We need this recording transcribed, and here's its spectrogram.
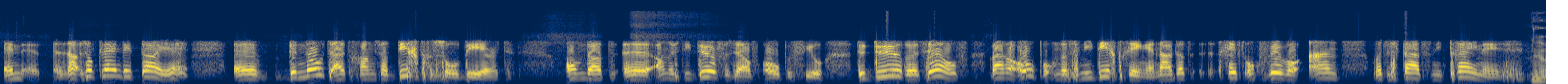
En eh, nou, zo'n klein detail, hè. De nooduitgang zat dichtgesoldeerd omdat eh, anders die deur vanzelf open viel. De deuren zelf waren open omdat ze niet dicht gingen. Nou, dat geeft ongeveer wel aan wat de staat van die treinen is. Ja.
